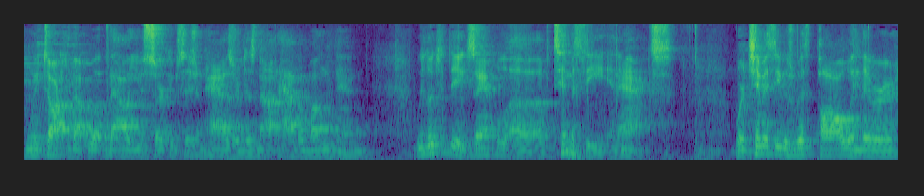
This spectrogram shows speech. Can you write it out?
when we talked about what value circumcision has or does not have among them. We looked at the example of, of Timothy in Acts, where Timothy was with Paul when they were,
